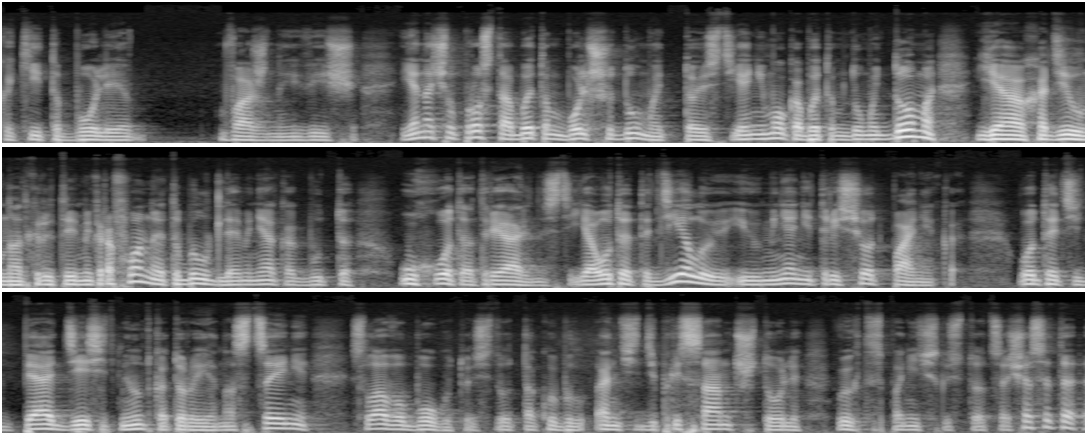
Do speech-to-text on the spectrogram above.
какие-то более важные вещи. Я начал просто об этом больше думать. То есть я не мог об этом думать дома. Я ходил на открытые микрофоны. Это был для меня как будто уход от реальности. Я вот это делаю, и у меня не трясет паника. Вот эти 5-10 минут, которые я на сцене, слава богу. То есть вот такой был антидепрессант, что ли, выход из панической ситуации. А сейчас это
